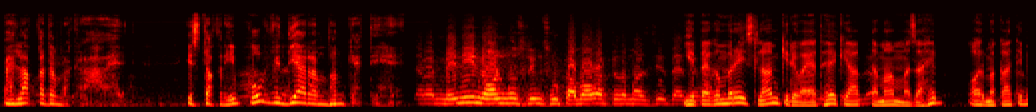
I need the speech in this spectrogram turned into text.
پہلا قدم رکھ رہا ہے۔ اس تقریب کو ودیا رمبھم کہتے ہیں۔ یہ پیغمبر اسلام کی روایت ہے کہ آپ تمام مذاہب اور مکاتب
